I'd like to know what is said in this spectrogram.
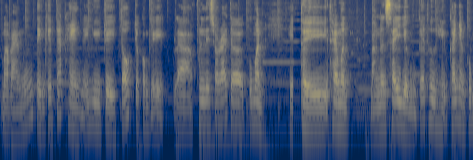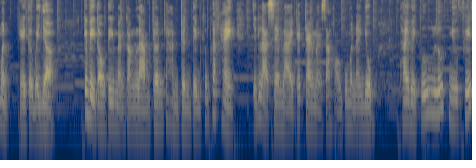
mà bạn muốn tìm kiếm khách hàng để duy trì tốt cho công việc là freelancer writer của mình thì, thì theo mình bạn nên xây dựng cái thương hiệu cá nhân của mình ngay từ bây giờ. Cái việc đầu tiên bạn cần làm trên cái hành trình tìm kiếm khách hàng chính là xem lại cái trang mạng xã hội của mình đang dùng. Thay vì cứ lướt new feed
